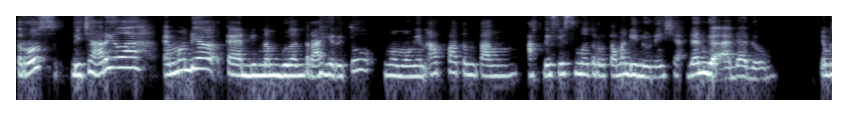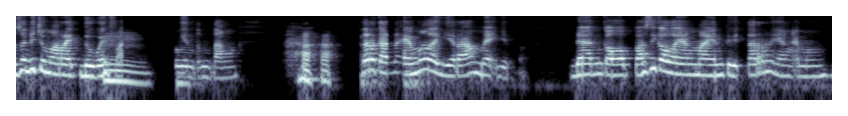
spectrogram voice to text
Terus dicarilah emang dia kayak di enam bulan terakhir itu ngomongin apa tentang aktivisme terutama di Indonesia? Dan nggak ada dong. Ya maksudnya dia cuma ride the wave hmm. ngomongin tentang Twitter karena emang lagi rame gitu. Dan kalau pasti kalau yang main Twitter yang emang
